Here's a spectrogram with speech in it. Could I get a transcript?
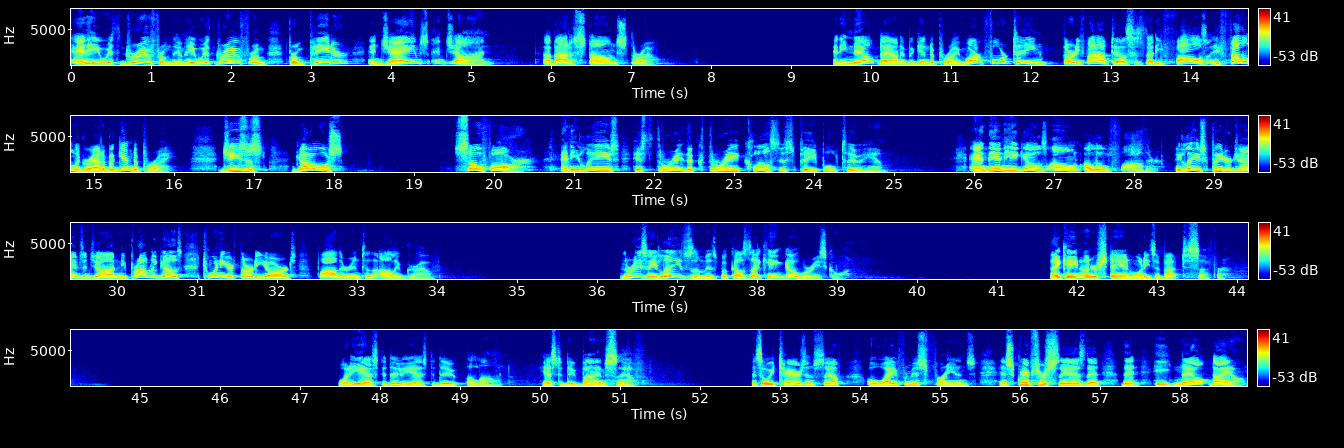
and he withdrew from them. He withdrew from, from Peter and James and John about a stone's throw. And he knelt down and began to pray. Mark 14, 35 tells us that he falls, he fell on the ground and began to pray. Jesus goes so far and he leaves his three the three closest people to him. And then he goes on a little farther. He leaves Peter, James, and John, and he probably goes 20 or 30 yards farther into the olive grove. And the reason he leaves them is because they can't go where he's going. They can't understand what he's about to suffer. What he has to do, he has to do alone. He has to do by himself. And so he tears himself away from his friends. And Scripture says that, that he knelt down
